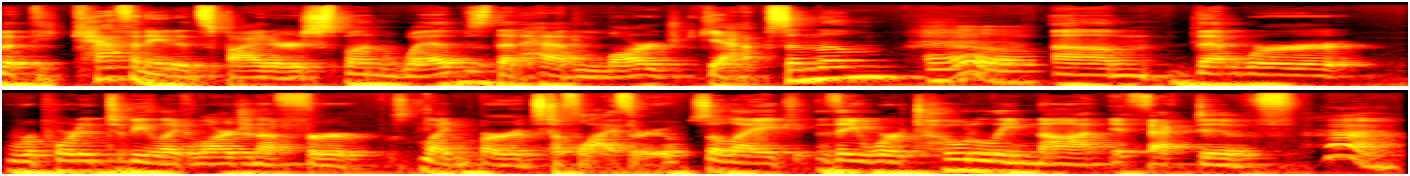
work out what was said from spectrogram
but the caffeinated spiders spun webs that had large gaps in them Oh. um, that were reported to be like large enough for like birds to fly through. So like they were totally not effective Huh.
